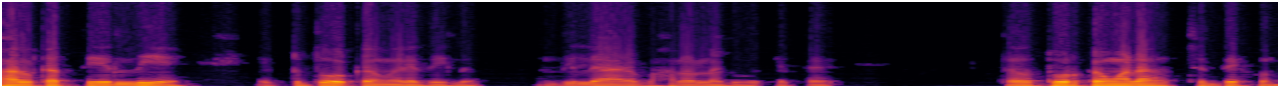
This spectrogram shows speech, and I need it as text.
হালকা তেল দিয়ে একটু তড়কা মেরে দিলে দিলে আর ভালো লাগবে খেতে। তো তড়কা মারা হচ্ছে, দেখুন।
